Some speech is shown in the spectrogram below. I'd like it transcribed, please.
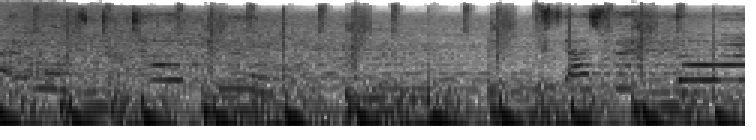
I love to talk to you If that's what you want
